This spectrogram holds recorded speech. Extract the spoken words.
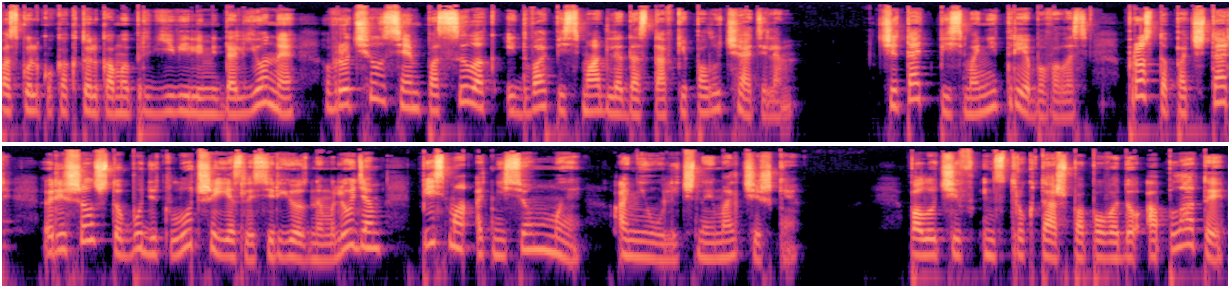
поскольку как только мы предъявили медальоны, вручил семь посылок и два письма для доставки получателям. Читать письма не требовалось, просто почтарь решил, что будет лучше, если серьезным людям письма отнесем мы, а не уличные мальчишки. Получив инструктаж по поводу оплаты,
